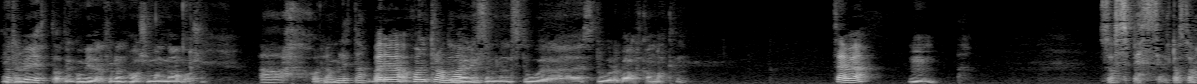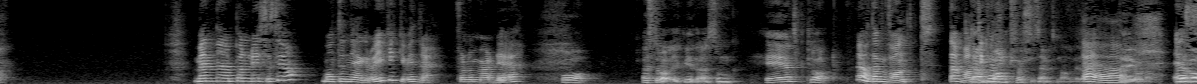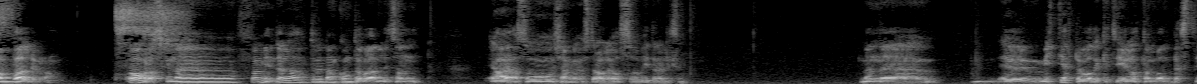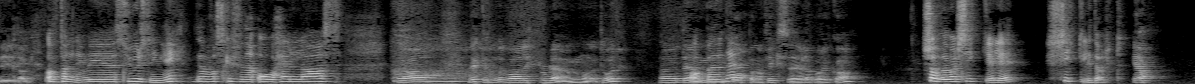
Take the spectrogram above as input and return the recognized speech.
Jeg tror vi gjetta at den kom videre, for den har så mange naboer. Så. Ah, hold an litt, da. Bare hold tråden Den er liksom den store, store Balkanmakten. Serbia? Mm. Så spesielt, altså. Men eh, på den lyse sida Montenegro gikk ikke videre. For noe mer det Og Australia gikk videre, som helt klart Ja, de vant. De vant De vant første semifinalen. Ja, ja, ja. Det gjorde de. Det var veldig bra. Overraskende for min del. Jeg trodde de kom til å være litt sånn Ja, ja, så kommer jo Australia også videre, liksom. Men uh, mitt hjerte var det ikke tvil at de var best i dag. Det var veldig mye sursynging. Det var skuffende. Å, Hellas. Ja, Virker som det var litt problemer med monitor. Eh, Det Håper det. håper de fikser i løpet av uka. Showet var skikkelig, skikkelig dølt. Ja,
